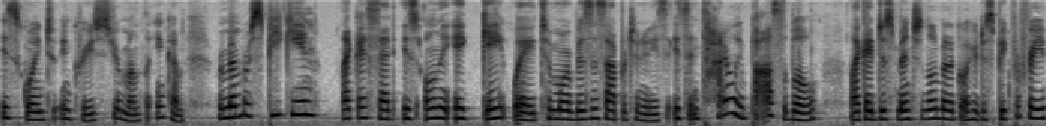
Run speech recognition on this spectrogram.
is going to increase your monthly income. Remember, speaking, like I said, is only a gateway to more business opportunities. It's entirely possible, like I just mentioned a little bit ago here, to speak for free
